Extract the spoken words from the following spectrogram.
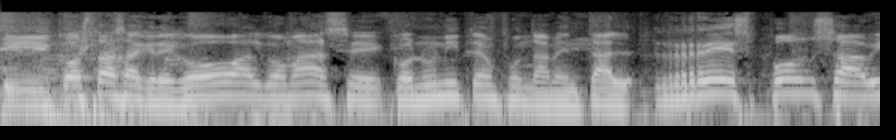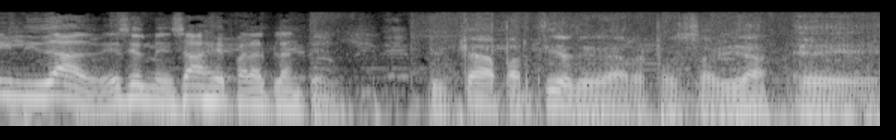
Y Costas agregó algo más eh, con un ítem fundamental. Responsabilidad es el mensaje para el plantel. Cada partido tiene la responsabilidad. Eh,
